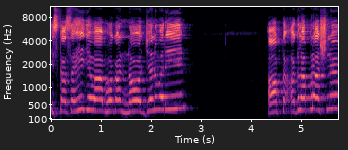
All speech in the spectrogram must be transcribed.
इसका सही जवाब होगा 9 जनवरी। आपका अगला प्रश्न,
